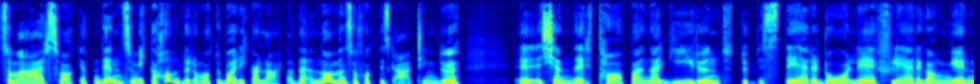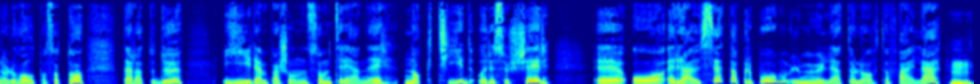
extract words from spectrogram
som er svakheten din, som ikke handler om at du bare ikke har lært deg det ennå, men som faktisk er ting du eh, kjenner tap av energi rundt, du presterer dårlig flere ganger når du holder på sånn noe, det er at du gir den personen som trener nok tid og ressurser, eh, og raushet, apropos mulighet og lov til å feile, Mm.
